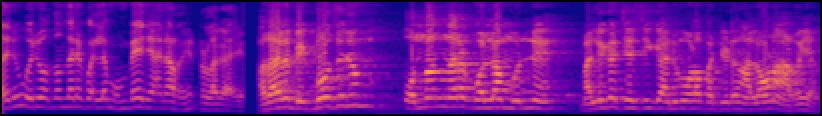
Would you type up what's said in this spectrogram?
അതിനും ഒരു ഒന്നൊന്നര കൊല്ലം മുമ്പേ ഞാൻ അറിഞ്ഞിട്ടുള്ള കാര്യം. അതായത് ബിഗ് ബോസിനും ഒന്നൊന്നര കൊല്ലം മുന്നേ മല്ലിക ചേച്ചിക്ക് അനുമോളെ പറ്റിയിട്ട് നല്ലോണം അറിയാം.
